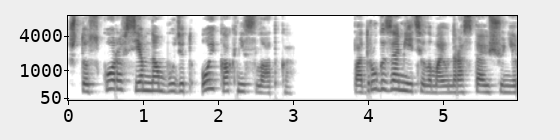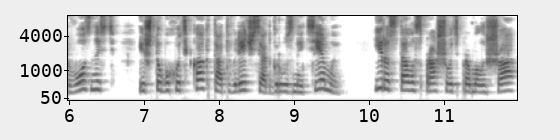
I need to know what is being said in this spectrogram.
что скоро всем нам будет ой как несладко. Подруга заметила мою нарастающую нервозность и, чтобы хоть как-то отвлечься от грузной темы, Ира стала спрашивать про малыша,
